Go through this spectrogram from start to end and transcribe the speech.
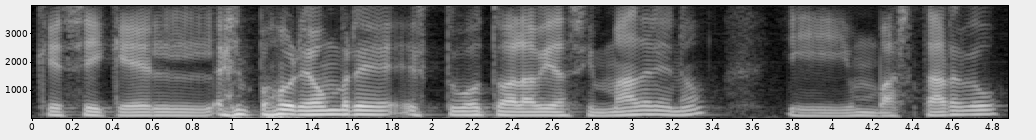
que sí, que el, el pobre hombre estuvo toda la vida sin madre, ¿no? Y un bastardo.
